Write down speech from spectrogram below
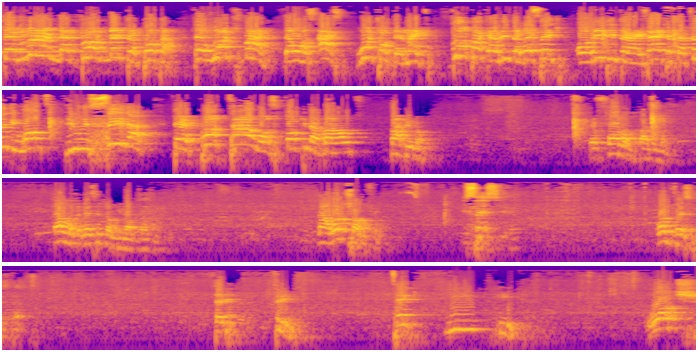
The man that God made the potter. The watchman that was asked, watch of the night. Go back and read the message or read it in Isaiah chapter 21. You will see that the potter was talking about Babylon. The fall of Babylon. That was the message of William Branham. Now watch something. He says here. What verse is that? 33. Take ye heed watch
